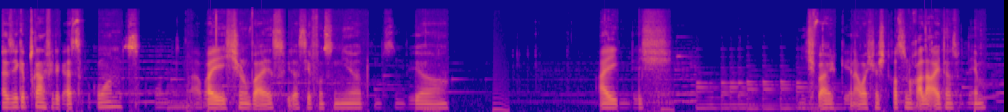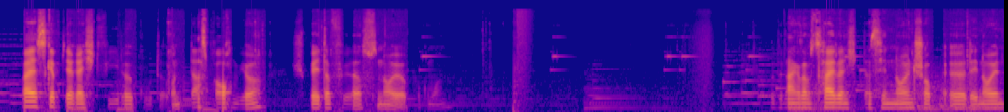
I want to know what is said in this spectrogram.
Also hier gibt es ganz viele Geister-Pokémons. Aber ich schon weiß, wie das hier funktioniert, müssen wir eigentlich nicht weit gehen. Aber ich möchte trotzdem noch alle Items mitnehmen. Weil es gibt ja recht viele gute. Und das brauchen wir später für das neue Pokémon. Wird langsam Zeit, wenn ich das hier neuen Shop, äh, den neuen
